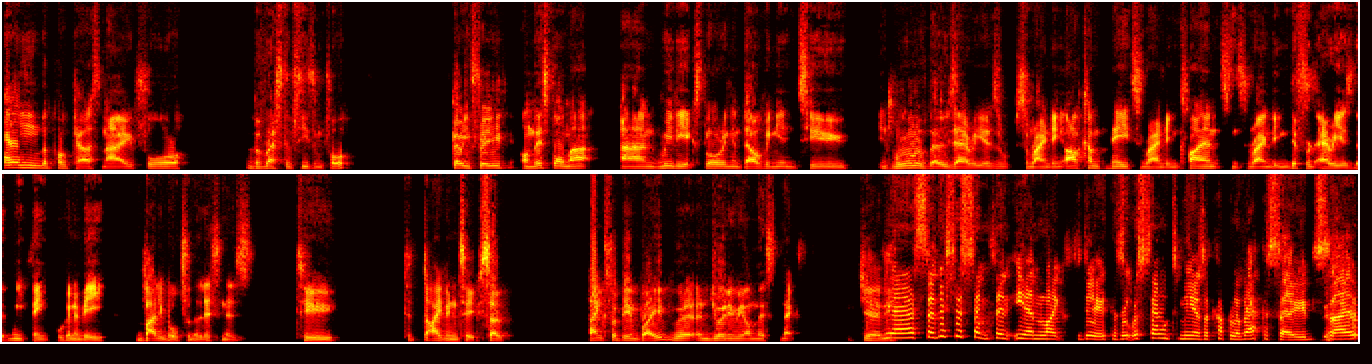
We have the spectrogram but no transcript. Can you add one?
on the podcast now for the rest of season four, going through on this format and really exploring and delving into into all of those areas surrounding our company, surrounding clients, and surrounding different areas that we think were going to be valuable for the listeners to to dive into. So, thanks for being brave and joining me on this next journey. Yeah, so this is something Ian likes to do because it was sold to me as a couple of episodes. So,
